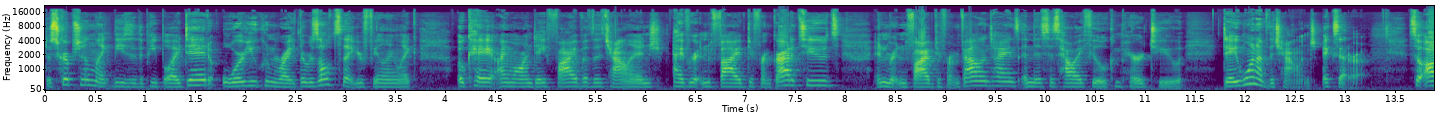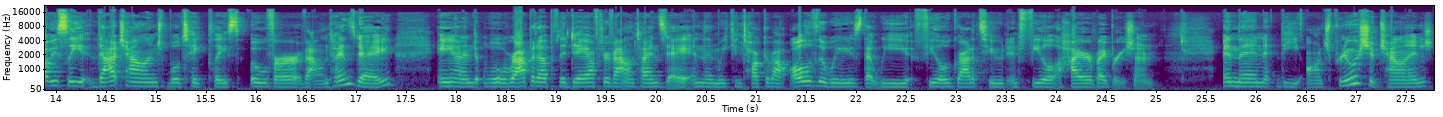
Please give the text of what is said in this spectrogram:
description like these are the people I did, or you can write the results that you're feeling like, okay, I'm on day five of the challenge. I've written five different gratitudes and written five different Valentines, and this is how I feel compared to day one of the challenge, etc. So obviously that challenge will take place over Valentine's Day and we'll wrap it up the day after Valentine's Day and then we can talk about all of the ways that we feel gratitude and feel a higher vibration. And then the entrepreneurship challenge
